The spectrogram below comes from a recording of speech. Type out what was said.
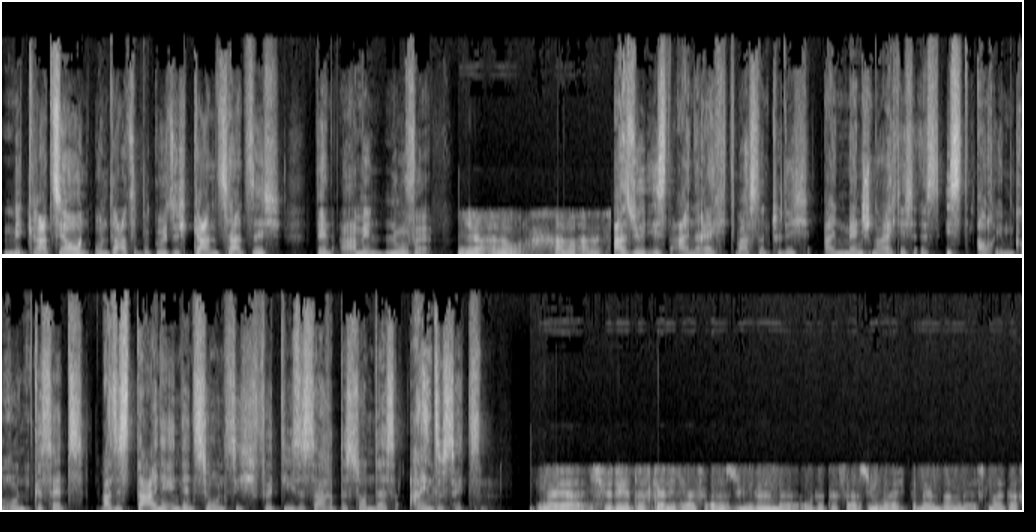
Migration und dazu begrüße ich ganz herzlich den Armin Nuwe. Ja, hallo. Hallo Hannes. Asyl ist ein Recht, was natürlich ein Menschenrecht ist. Es ist auch im Grundgesetz. Was ist deine Intention, sich für diese Sache besonders einzusetzen? Naja, ich würde das gar nicht als Asyl oder das Asylrecht benennen, sondern erstmal das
